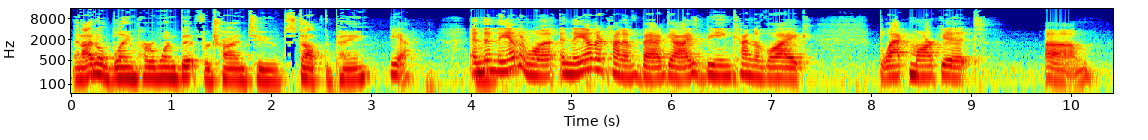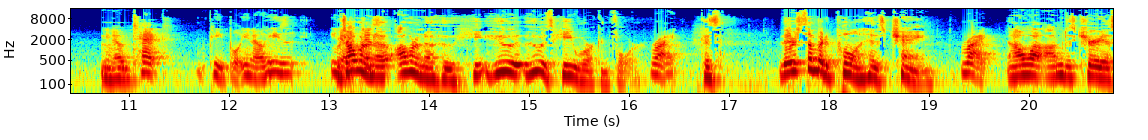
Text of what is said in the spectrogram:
and I don't blame her one bit for trying to stop the pain. Yeah. And then the other one, and the other kind of bad guys being kind of like black market, um, you know, tech people. You know, he's you Mm-hmm. Which know, I want to know. I want to know who he who who is he working for? Right. Because there's somebody pulling his chain, Right. and I want. I'm just curious.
